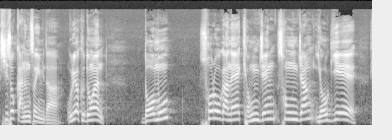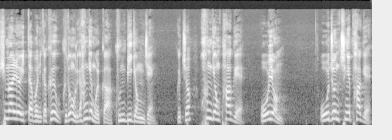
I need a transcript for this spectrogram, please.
지속 가능성입니다. 우리가 그동안 너무 서로 간의 경쟁, 성장 여기에 휘말려 있다 보니까 그 그동안 우리가 한 게 뭘까? 군비 경쟁. 그렇죠? 환경 파괴, 오염, 오존층의 파괴,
